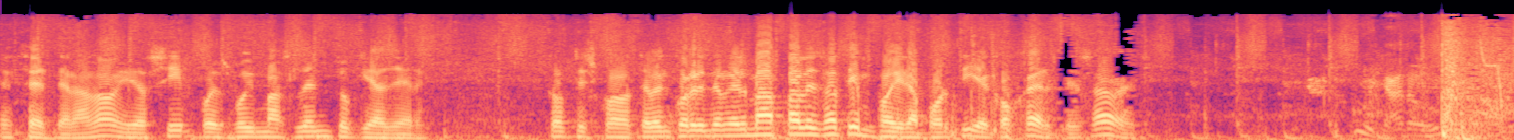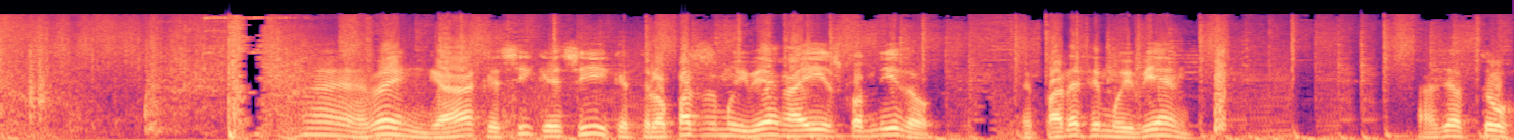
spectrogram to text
etcétera, ¿no? Y así pues voy más lento que ayer. Entonces cuando te ven corriendo en el mapa les da tiempo a ir a por ti y a cogerte, ¿sabes? Eh, venga, que sí, que sí, que te lo pasas muy bien ahí escondido. Me parece muy bien. Allá tú.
